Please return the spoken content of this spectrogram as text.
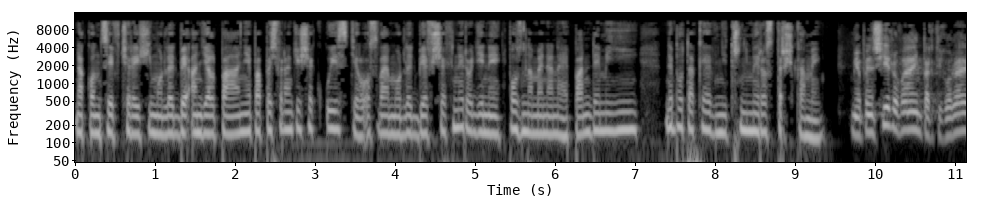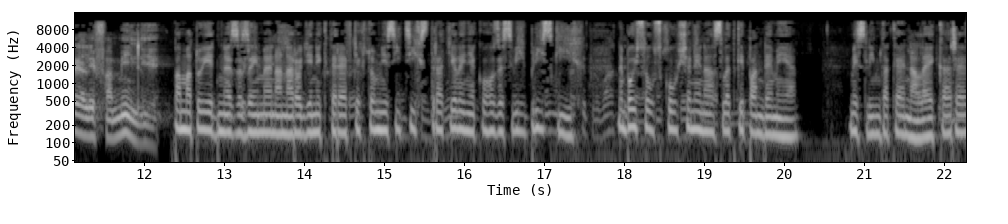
Na konci včerejší modlitby Anděl Páně papež František ujistil o své modlitbě všechny rodiny poznamenané pandemií nebo také vnitřními roztržkami. Pamatuji dnes zejména na rodiny, které v těchto měsících ztratili někoho ze svých blízkých nebo jsou zkoušeny následky pandemie. Myslím také na lékaře,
